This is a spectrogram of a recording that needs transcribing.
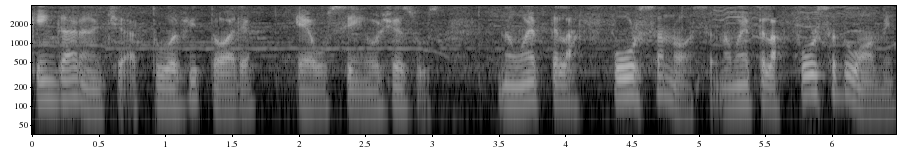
quem garante a tua vitória é o Senhor Jesus. Não é pela força nossa, não é pela força do homem.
